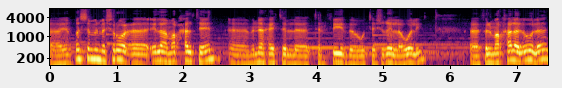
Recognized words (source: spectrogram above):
آه، ينقسم المشروع آه، إلى مرحلتين من ناحية التنفيذ والتشغيل الأولي. في المرحلة الأولى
